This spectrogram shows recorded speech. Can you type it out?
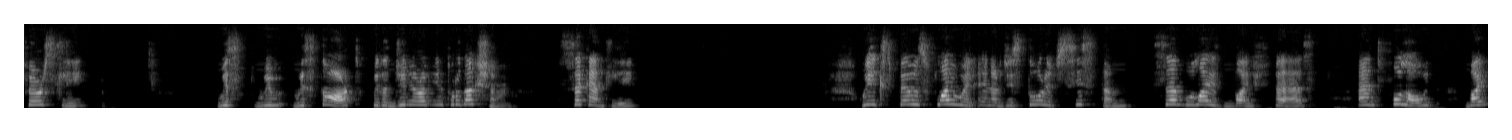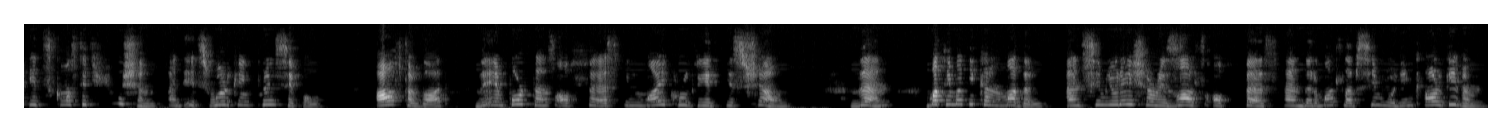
Firstly, we, we, we start with a general introduction. Secondly, we expose flywheel energy storage system symbolized by FESS and followed by its constitution and its working principle. After that, the importance of FESS in microgrid is shown. Then, mathematical model and simulation results of FESS and their MATLAB Simulink are given.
